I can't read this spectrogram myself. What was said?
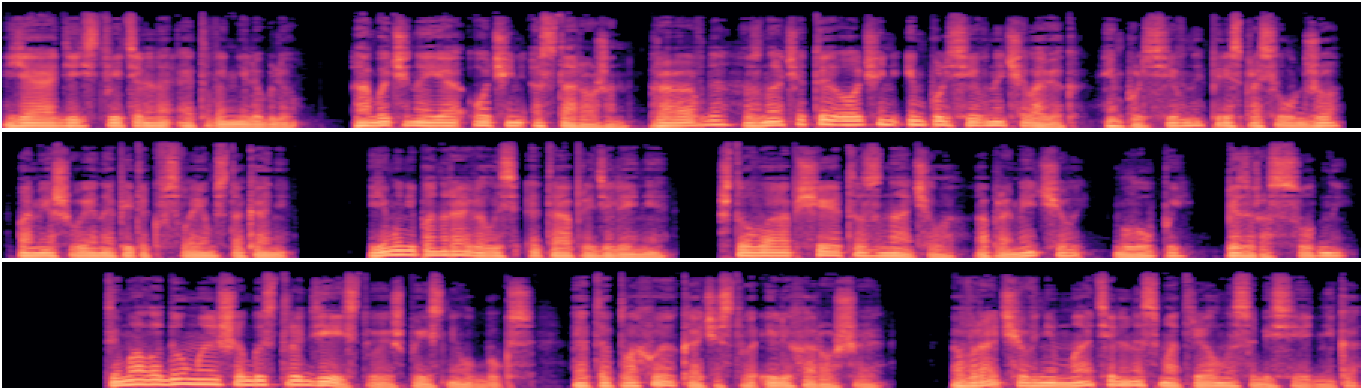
Я действительно этого не люблю. Обычно я очень осторожен. Правда? Значит, ты очень импульсивный человек. Импульсивный? переспросил Джо, помешивая напиток в своем стакане. Ему не понравилось это определение. Что вообще это значило? Опрометчивый, глупый, безрассудный? «Ты мало думаешь, а быстро действуешь», — пояснил Букс. «Это плохое качество или хорошее?» Врач внимательно смотрел на собеседника.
